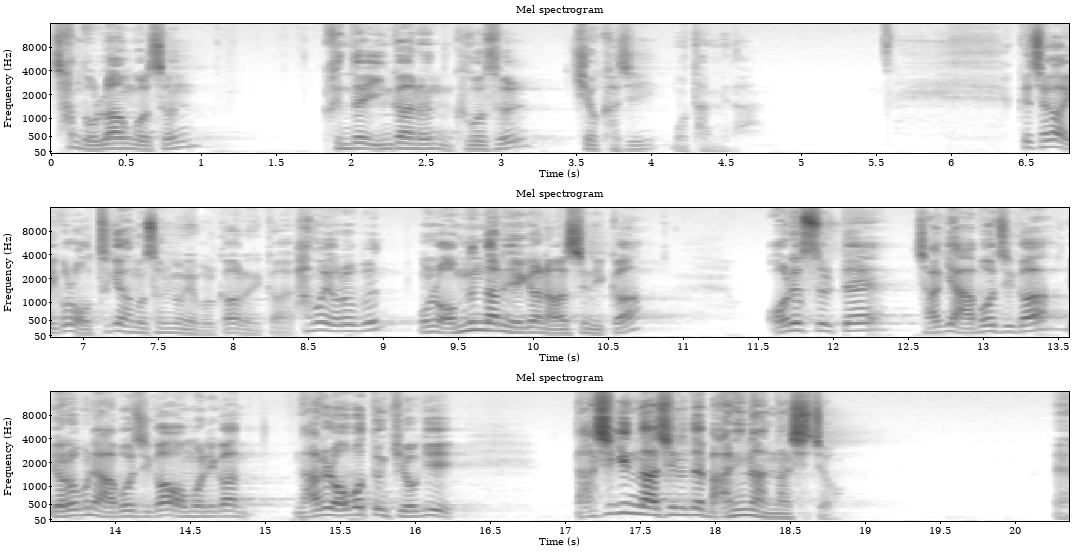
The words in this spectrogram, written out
참 놀라운 것은 근데 인간은 그것을 기억하지 못합니다. 그래서 제가 이걸 어떻게 한번 설명해 볼까 그러니까 한번 여러분 오늘 없는다는 얘기가 나왔으니까 어렸을 때 자기 아버지가 여러분의 아버지가 어머니가 나를 업었던 기억이 나시긴 나시는데 많이는 안 나시죠. 예.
